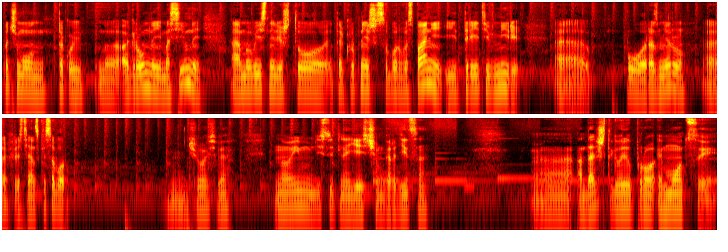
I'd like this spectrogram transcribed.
почему он такой э, огромный и массивный, а мы выяснили, что это крупнейший собор в Испании и третий в мире э, по размеру э, христианский собор. Ничего себе. Но им действительно есть чем гордиться. А дальше ты говорил про эмоции,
